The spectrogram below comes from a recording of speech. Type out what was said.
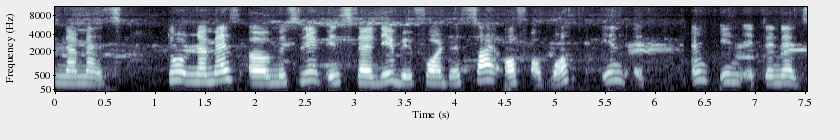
namaz? To namaz, a Muslim is study before the sight of Allah in and in attendance,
